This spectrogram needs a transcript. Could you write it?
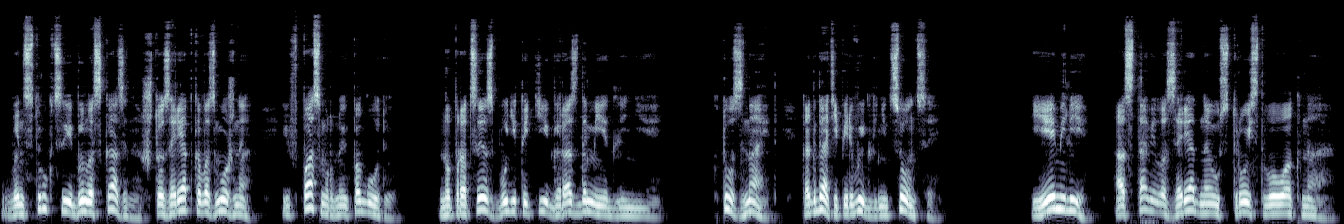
В инструкции было сказано, что зарядка возможна и в пасмурную погоду, но процесс будет идти гораздо медленнее. Кто знает, когда теперь выглянет солнце. И Эмили оставила зарядное устройство у окна.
